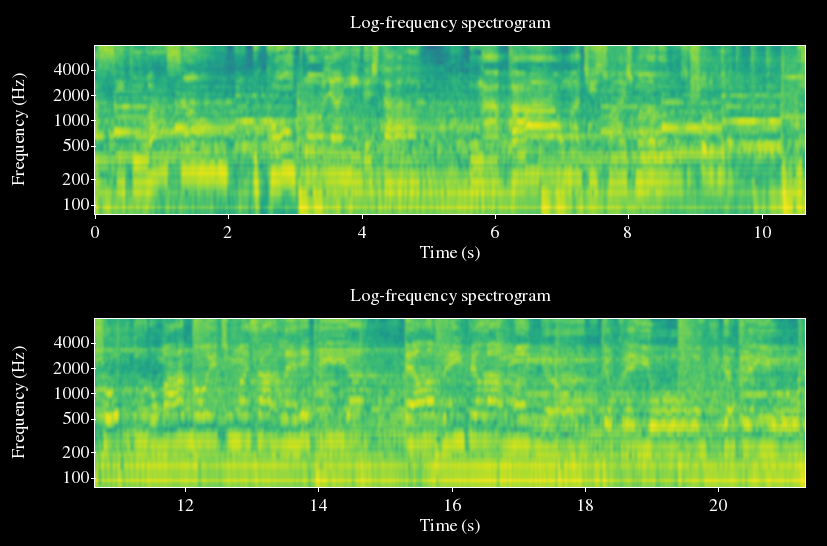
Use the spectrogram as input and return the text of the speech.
a situação, o controle ainda está na palma de suas mãos, o choro dura. O choro dura uma noite, mas a alegria ela vem pela manhã. Eu creio, eu creio.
